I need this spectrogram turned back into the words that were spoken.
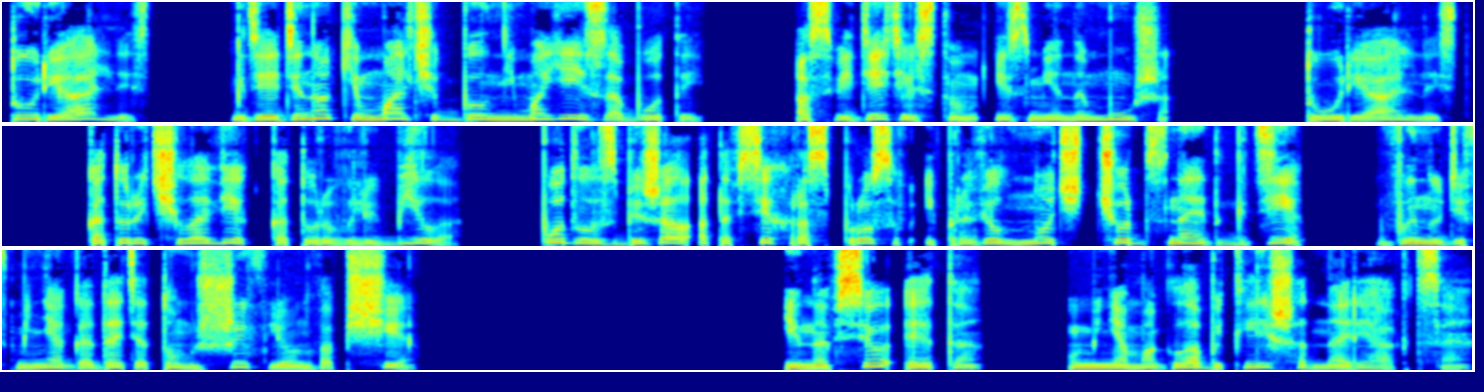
ту реальность, где одинокий мальчик был не моей заботой, а свидетельством измены мужа. Ту реальность, в которой человек, которого любила, подло сбежал ото всех расспросов и провел ночь черт знает где, вынудив меня гадать о том, жив ли он вообще. И на все это у меня могла быть лишь одна реакция.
